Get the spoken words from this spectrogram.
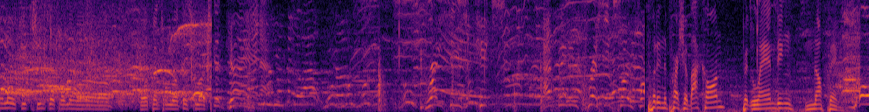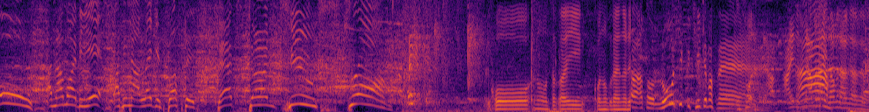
un low kick și încă o problemă uh, pentru Lătescu la Gracie's kicks have been impressive so far. Putting the pressure back on. But landing nothing. Oh, and that might be it. I think that leg is busted. That's done too strong. こうのお互いこのぐらいのあとローキック効いてますね。そうですね。ああいいですね。危ない危ない危ない危ない。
